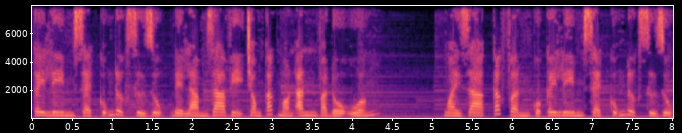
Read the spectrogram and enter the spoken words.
Cây lim sẹt cũng được sử dụng để làm gia vị trong các món ăn và đồ uống. Ngoài ra, các phần của cây lim sẹt cũng được sử dụng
